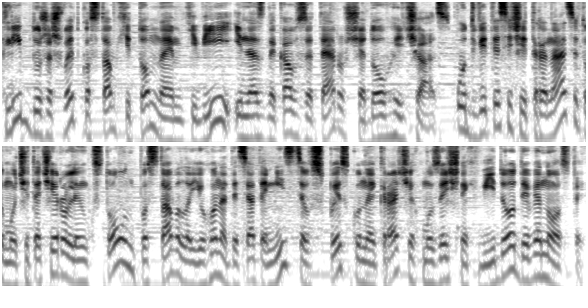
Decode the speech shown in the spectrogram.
Кліп дуже швидко став хітом на MTV і не зникав з етеру ще довгий час. У 2013-му читачі Rolling Stone поставили його на 10-те місце в списку найкращих музичних відео 90-х.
